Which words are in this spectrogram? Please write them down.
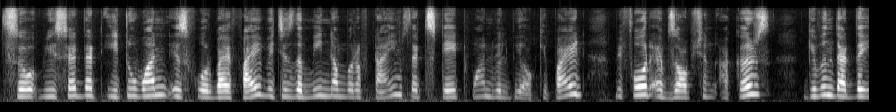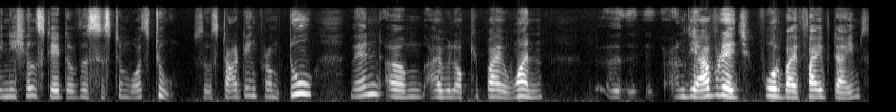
so we said that E 2 1 is 4 by 5 which is the mean number of times that state 1 will be occupied before absorption occurs given that the initial state of the system was 2. So, starting from 2 then um, I will occupy 1 uh, on the average 4 by 5 times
